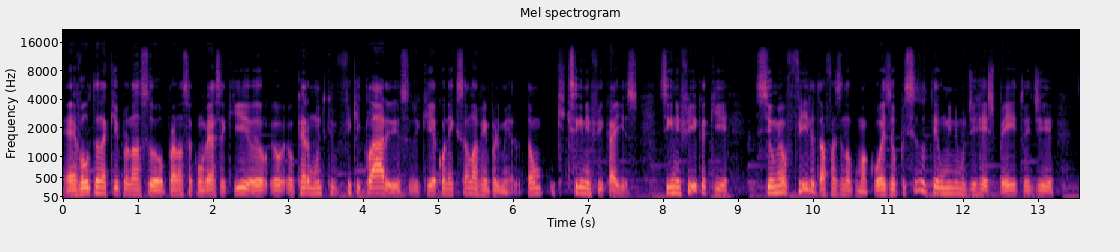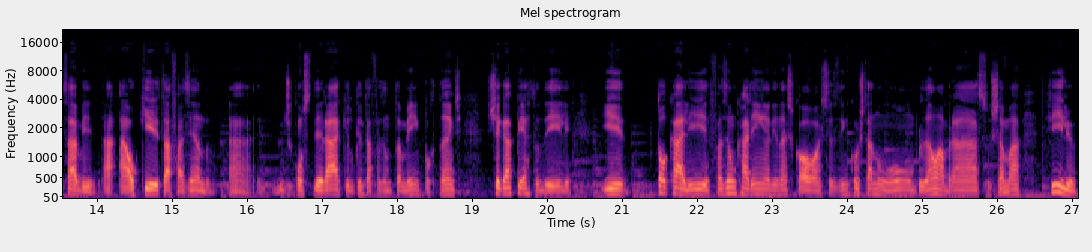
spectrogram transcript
é, voltando aqui para a nossa conversa aqui, eu, eu, eu, quero muito que fique claro isso, de que a conexão lá vem primeiro. Então, o que, que significa isso? Significa que se o meu filho está fazendo alguma coisa, eu preciso ter um mínimo de respeito e de, sabe, a, ao que ele está fazendo, a, de considerar aquilo que ele está fazendo também é importante, chegar perto dele e tocar ali, fazer um carinho ali nas costas, encostar no ombro, dar um abraço, chamar, filho,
